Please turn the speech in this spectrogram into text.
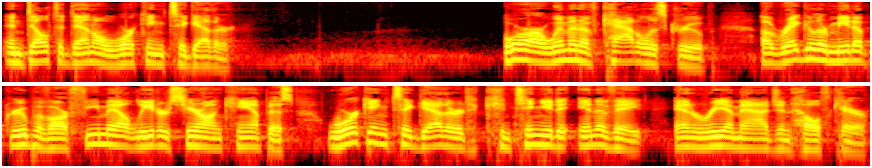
and Delta Dental working together or our Women of Catalyst group, a regular meetup group of our female leaders here on campus working together to continue to innovate and reimagine healthcare.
